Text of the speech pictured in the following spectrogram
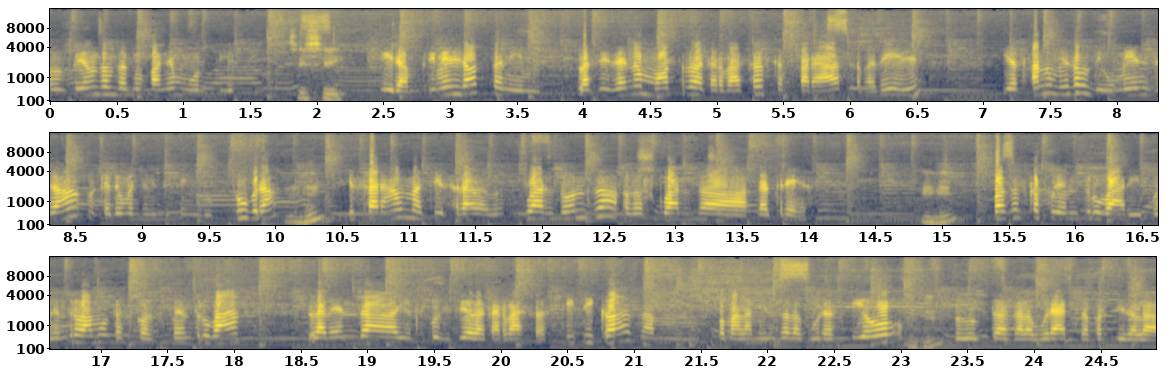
el temps ens acompanya moltíssim. Sí, sí. Mira, en primer lloc tenim la sisena mostra de carbasses que es farà a Sabadell i es fa només el diumenge, aquest diumenge 25 d'octubre, Uh -huh. i serà al matí, serà de dos quarts d'onze a dos quarts de, de tres. Uh -huh. Coses que podem trobar-hi, podem trobar moltes coses. Podem trobar la venda i exposició de carbasses típiques amb, com a elements de decoració, Mhm. productes elaborats a partir de la,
